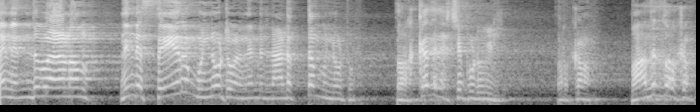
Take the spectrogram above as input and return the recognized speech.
അതിന് എന്ത് വേണം? നിന്റെ സെയറ് മുന്നോട്ട് വേണം നിന്റെ നടത്തം മുന്നോട്ട് വേണം തുറക്കാതെ രക്ഷപ്പെടുകയില്ല തുറക്കണം. വാതിൽ തുറക്കണം.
